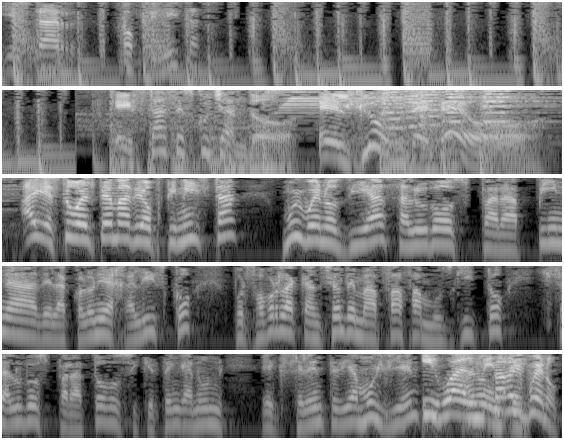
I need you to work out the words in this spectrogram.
Y estar optimistas. Estás escuchando El Club de Teo. Ahí estuvo el tema de optimista. Muy buenos días, saludos para Pina de la colonia Jalisco. Por favor, la canción de Mafafa Musguito. Y saludos para todos y que tengan un excelente día. Muy bien. Igualmente. Anotada. Y bueno,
